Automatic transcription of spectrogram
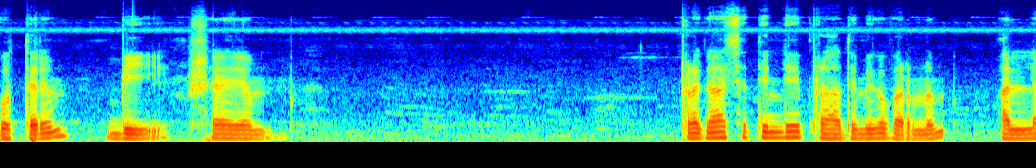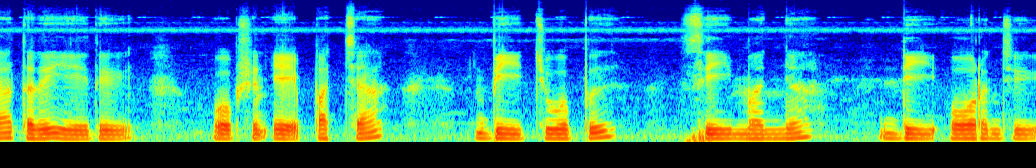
ഉത്തരം ബി ക്ഷയം. പ്രകാശത്തിന്റെ പ്രാഥമിക വർണം അല്ലാത്തത് ഏത്? ഓപ്ഷൻ എ പച്ച ബി ചുവപ്പ് സി മഞ്ഞ ഡി ഓറഞ്ച്.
